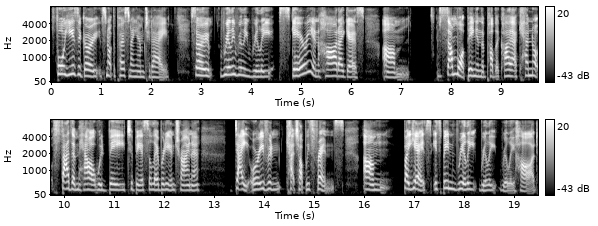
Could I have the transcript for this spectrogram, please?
four years ago, it's not the person I am today. So, really, really, really scary and hard, I guess. Um, somewhat being in the public eye, I cannot fathom how it would be to be a celebrity and trying to date or even catch up with friends. Um, but yeah, it's it's been really, really, really hard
